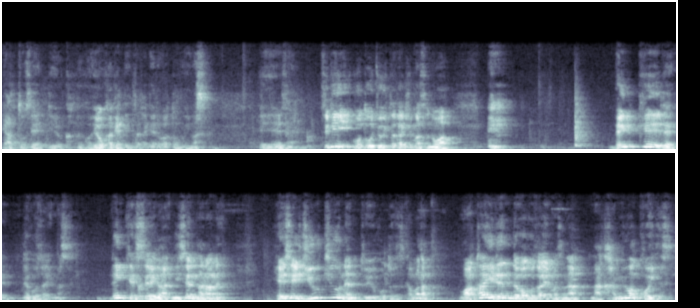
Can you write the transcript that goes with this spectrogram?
やっとせという声をかけていただければと思います、えー、次にご登場いただきますのは 弁慶連でございます。連結成が2007年平成19年ということですがまだ若い連ではございますが中身は濃いです。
